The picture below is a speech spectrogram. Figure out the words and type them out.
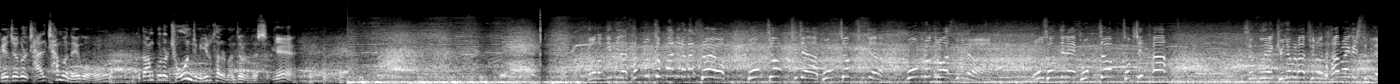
궤적을 잘 참아내고 그 다음 거를 좋은 지금 이루타를 만들어냈어요. 예. 끌어당깁니다 3루 쪽 빠져나갔어요 동점 주자 동점 주자 홈으로 들어왔습니다 오선진의 동점 적시타 승부의 균형을 맞추는 한화 이글스입니다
